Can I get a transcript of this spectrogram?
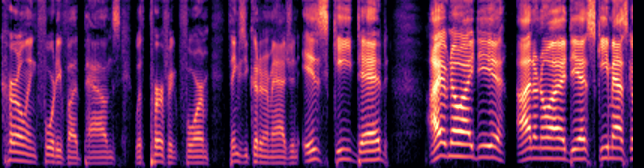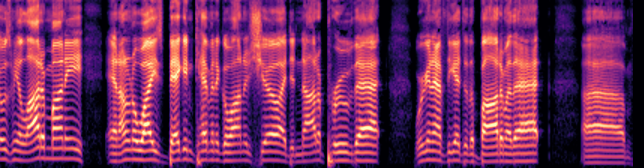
curling 45 pounds with perfect form. Things you couldn't imagine. Is Ski dead? I have no idea. I don't know idea. Ski Mask owes me a lot of money, and I don't know why he's begging Kevin to go on his show. I did not approve that. We're gonna have to get to the bottom of that. Um,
